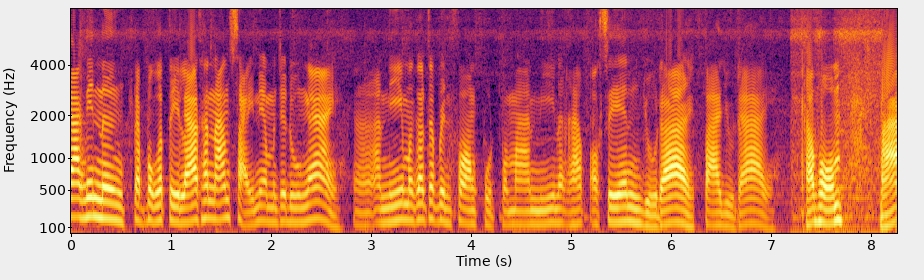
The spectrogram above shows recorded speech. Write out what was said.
ยากนิดนึง แต่ปกติแล้วถ้าน้ำใสเนี่ยมันจะดูง่ายออันนี้มันก็จะเป็นฟองปุดประมาณนี้นะครับ ออกซิเจนอยู่ได้ปลาอยู่ได้ ครับผมมา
